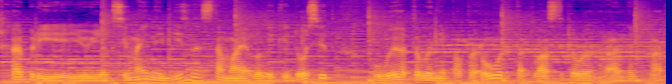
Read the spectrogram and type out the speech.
Шхабрією як сімейний бізнес та має великий досвід у виготовленні паперових та пластикових гральних карт.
